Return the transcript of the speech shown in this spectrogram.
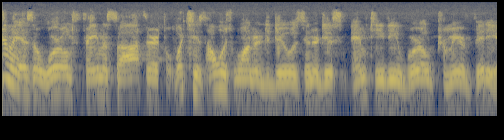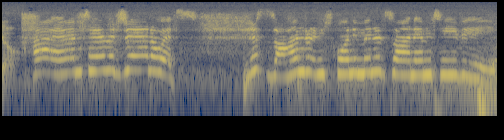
Tama is a world famous author, but what she's always wanted to do is introduce an MTV world premiere video. Hi, I'm Tammy Janowitz. This is 120 minutes on MTV.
